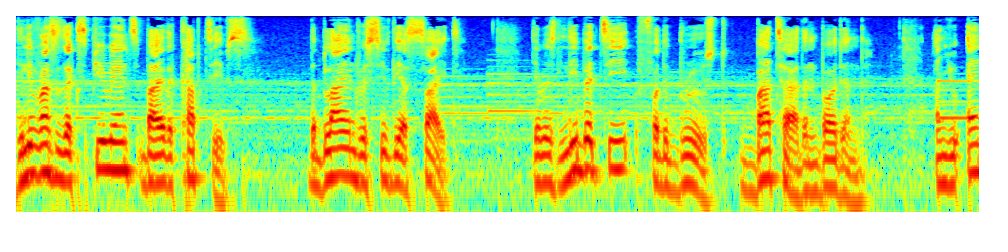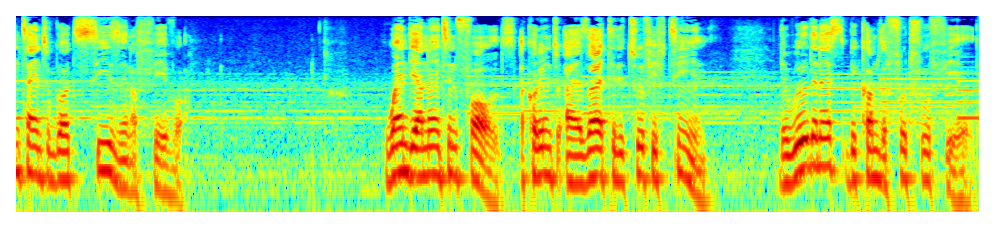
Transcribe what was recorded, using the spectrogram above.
Deliverance is experienced by the captives. The blind receive their sight. There is liberty for the bruised, battered, and burdened, and you enter into God's season of favor. When the anointing falls, according to Isaiah 32:15, the wilderness becomes a fruitful field,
